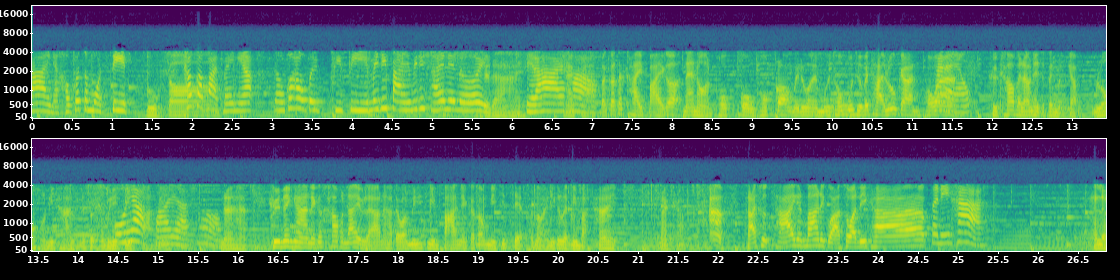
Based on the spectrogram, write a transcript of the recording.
ได้เนี่ยเขาก็จะหมดสิทธิ์ถูกต้องเท่ากับบัตรใบเนี้ย เราก็เอาไปฟรีๆไม่ได้ไปไม่ได้ใช้เลยเลย เสียดายเสียดายนะค่ะ ครับแล้วก็ถ้าใครไปก็แน่นอนพกกงพกกล้องไปด้วย มือทงมือถือไปถ่ายรูปกัน เพราะว่าใช่แล้ว คือเข้าไปแล้วเนี่ยจะเป็นเหมือนกับโลกของนิทานเลยในส่วนของมินิโอ้ทียมอยากพาร์คไปเนี่ย อะชอบ นะฮะ คือในงานเนี่ยก็เข้ากันได้อยู่แล้วนะครับ แต่ว่ามินิทีมพาร์คเนี่ยก็ต้องมีพิเศษสักหน่อยนี่ก็เลยมีบัตรให้ นะครับอะสายสุดท้ายกันบ้างดีกว่า สวัสดีครับ สวัสดีค่ะ ฮัลโหล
